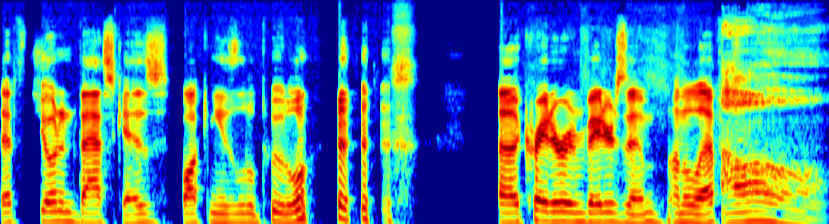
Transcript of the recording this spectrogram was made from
that's Jhonen Vasquez walking his little poodle. uh, Crater Invader Zim on the left, Oh,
